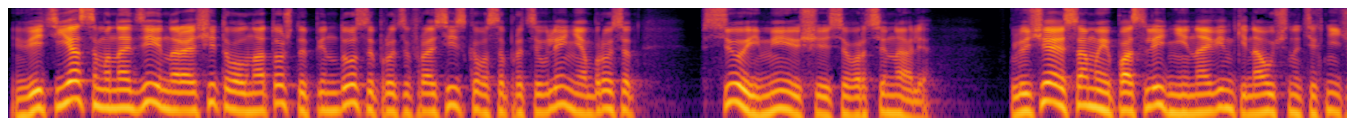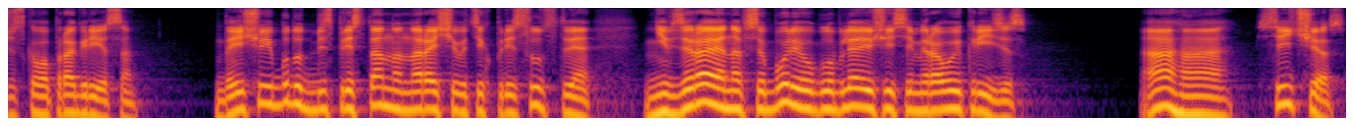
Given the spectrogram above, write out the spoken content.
Ведь я самонадеянно рассчитывал на то, что пиндосы против российского сопротивления бросят все имеющееся в арсенале, включая самые последние новинки научно-технического прогресса. Да еще и будут беспрестанно наращивать их присутствие, невзирая на все более углубляющийся мировой кризис. Ага, Сейчас.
